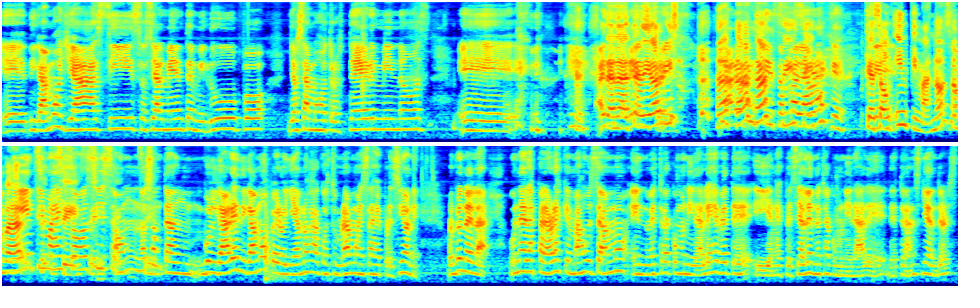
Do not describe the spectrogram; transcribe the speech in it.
eh, digamos ya así socialmente en mi grupo, ya usamos otros términos. Eh, te, dio risa. Claro que sí, son palabras que que, son íntimas, ¿no? Son, íntimas y son, sí, son, no son tan vulgares, digamos, pero ya nos acostumbramos a esas expresiones. Por ejemplo, una de, la, una de las palabras que más usamos en nuestra comunidad LGBT y en especial en nuestra comunidad de, de transgenders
